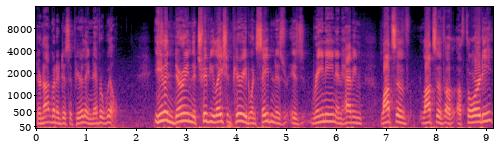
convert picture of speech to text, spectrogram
They're not going to disappear, they never will. Even during the tribulation period when Satan is, is reigning and having lots of, lots of uh, authority,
